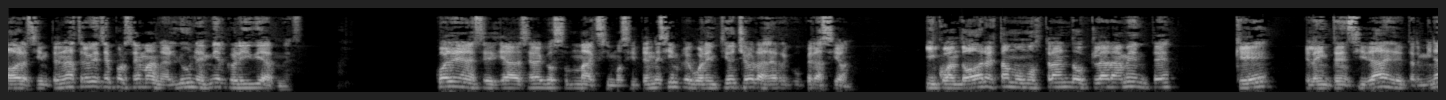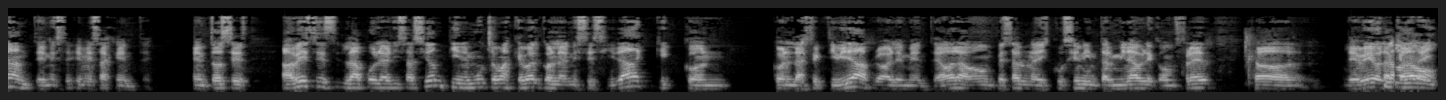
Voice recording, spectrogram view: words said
Ahora, si entrenás tres veces por semana, lunes, miércoles y viernes, ¿Cuál es la necesidad de hacer algo submáximo si tenés siempre 48 horas de recuperación? Y cuando ahora estamos mostrando claramente que la intensidad es determinante en, esa gente. Entonces, a veces la polarización tiene mucho más que ver con la necesidad que con, la efectividad probablemente. Ahora vamos a empezar una discusión interminable con Fred. le veo la cara. en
